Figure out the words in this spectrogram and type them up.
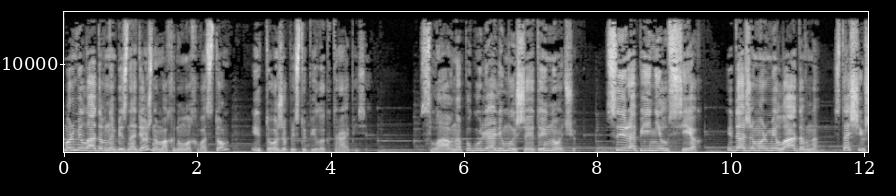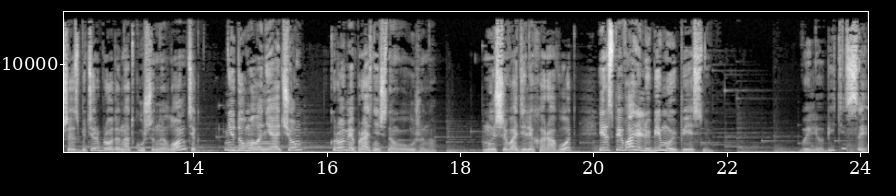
Мармеладовна безнадежно махнула хвостом и тоже приступила к трапезе. Славно погуляли мыши этой ночью. Сыр опьянил всех, и даже Мармеладовна, стащившая с бутерброда надкушенный ломтик, не думала ни о чем, кроме праздничного ужина. Мыши водили хоровод и распевали любимую песню. «Вы любите сыр?»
